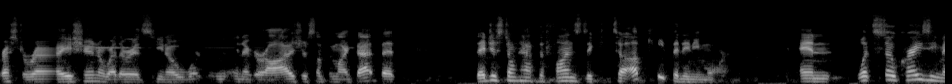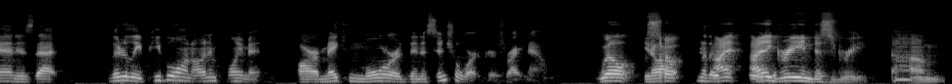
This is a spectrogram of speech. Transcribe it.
restoration or whether it's, you know, working in a garage or something like that, that they just don't have the funds to, to upkeep it anymore. And what's so crazy, man, is that literally people on unemployment are making more than essential workers right now. Well, You know, so those- I, I agree and disagree. Um,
